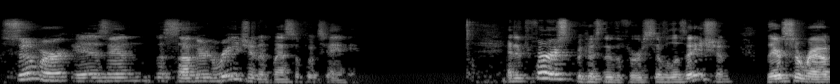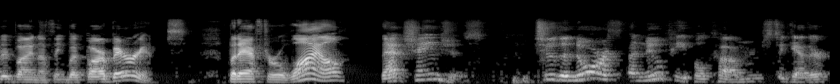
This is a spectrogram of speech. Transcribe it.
Sumer is in the southern region of Mesopotamia. And at first, because they're the first civilization, they're surrounded by nothing but barbarians. But after a while, that changes. To the north, a new people comes together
